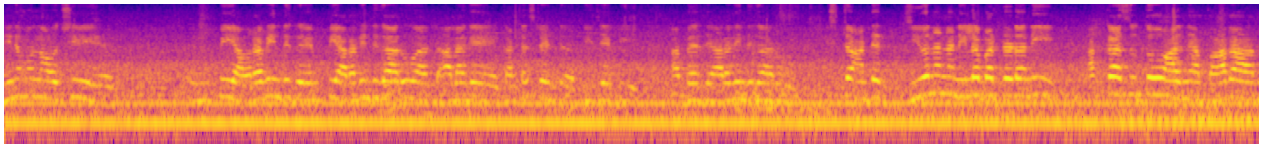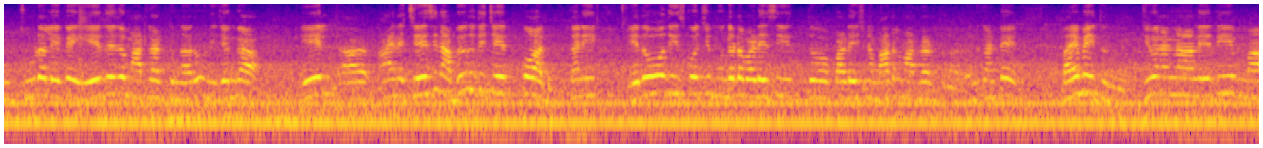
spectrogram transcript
నిన్న మొన్న వచ్చి ఎంపీ అరవింద్ ఎంపీ అరవింద్ గారు అలాగే కంటెస్టెంట్ బీజేపీ అభ్యర్థి అరవింద్ గారు ఇష్ట అంటే జీవనన్న నిలబడ్డని అక్కాసుతో ఆయన బాధ చూడలేక ఏదేదో మాట్లాడుతున్నారు. నిజంగా ఏ ఆయన చేసిన అభివృద్ధి చేసుకోవాలి కానీ ఏదో తీసుకొచ్చి ముందట పడేసి పడేసిన మాటలు మాట్లాడుతున్నారు. ఎందుకంటే భయమవుతుంది జీవనన్న అనేది మా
